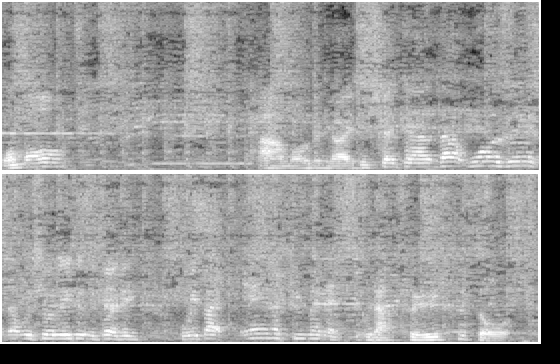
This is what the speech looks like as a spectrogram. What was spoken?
One more. And well done guys, just shake out. That was it. That was your with Jody. We'll be back in a few minutes without food for thought.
